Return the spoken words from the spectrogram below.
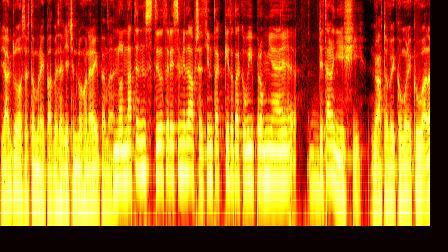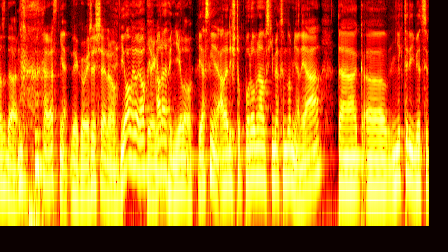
Jak dlouho se v tom rejpat? My se v něčem dlouho nerejpeme. No na ten styl, který jsem měl dát předtím, tak je to takový pro mě detailnější. Já to vykomunikuju a nazdar. Jasně. jako vyřešeno. Jo, jo, jo, Jinak ale to hnilo. Jasně, ale když to porovnám s tím, jak jsem to měl já, tak uh, některé věci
